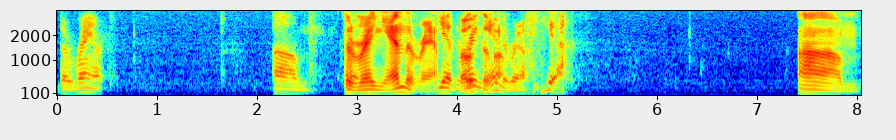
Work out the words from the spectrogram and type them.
the ramp. Um, the ring and the ramp. yeah, the ring and them. the ramp. Yeah, um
